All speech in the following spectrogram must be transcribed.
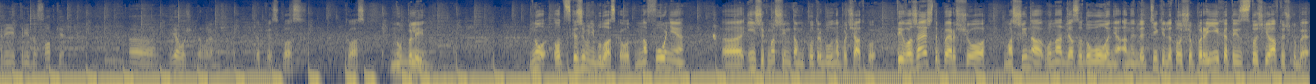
3, 3 до сотки. Э, Я очень доволен машиной. Капець, клас. Клас. Ну блін. Ну, от скажи мені, будь ласка, от на фоні інших машин, там, котрі були на початку, ти вважаєш тепер, що машина вона для задоволення, а не для тільки для того, щоб переїхати з точки А в точку Б?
